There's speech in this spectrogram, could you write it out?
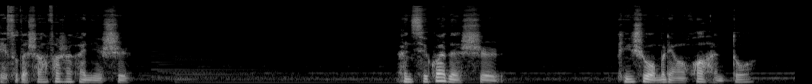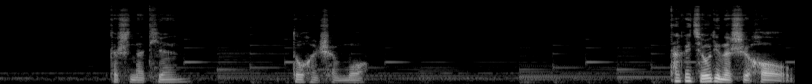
也坐在沙发上看电视。很奇怪的是，平时我们两个话很多，但是那天都很沉默。大概九点的时候，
